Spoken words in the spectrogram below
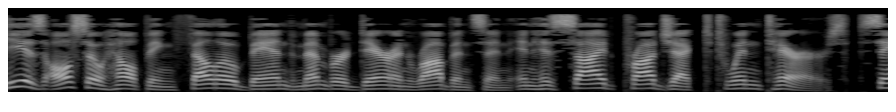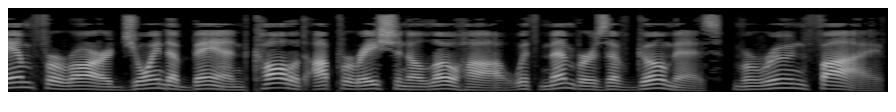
He is also helping fellow band member Darren Robinson in his side project Twin Terrors. Sam Farrar joined a band called Operation Aloha with members of Gomez, Maroon 5,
